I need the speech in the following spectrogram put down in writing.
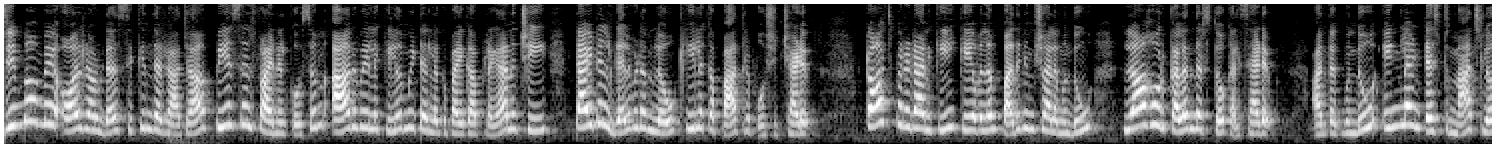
Zimbabwe all rounder Sikandar Raza PSL final కోసం ఆరు వేల కిలోమీటర్లకు పైగా ప్రయాణించి టైటిల్ గెలవడంలో కీలక పాత్ర పోషించాడు. టాస్ పెరగడానికి కేవలం పది నిమిషాల ముందు లాహోర్ కలందర్స్తో కలిశాడు. అంతకుముందు ఇంగ్లాండ్ టెస్ట్ మ్యాచ్లో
